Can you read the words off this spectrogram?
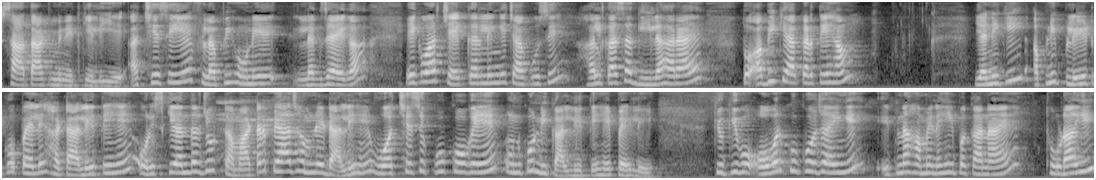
सात आठ मिनट के लिए। अच्छे से ये फ्लपी होने लग जाएगा। एक बार चेक कर लेंगे चाकू से। हल्का सा गीला हरा है। तो अभी क्या करते हैं हम? यानी कि अपनी प्लेट को पहले हटा लेते हैं और इसके अंदर जो टमाटर प्याज हमने डाले हैं, वो अच्छे से कुक हो गए हैं, उनको निकाल लेते हैं पहले। क्योंकि वो ओवर कुक हो जाएँगे, इतना हमें नहीं पकाना है। थोड़ा ही,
